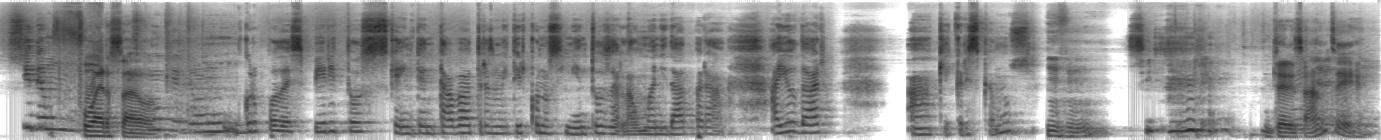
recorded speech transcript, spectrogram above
sí, de un, fuerza. o... de un grupo de espíritus que intentaba transmitir conocimientos a la humanidad para ayudar a que crezcamos. Sí. Interesante.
